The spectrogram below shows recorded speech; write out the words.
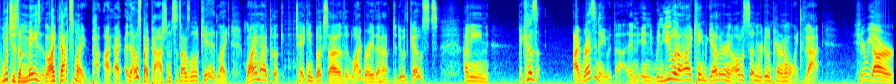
which is amazing. Like that's my I, I that was my passion since I was a little kid. Like why am I put, taking books out of the library that have to do with ghosts? I mean, because I resonate with that. And and when you and I came together and all of a sudden we're doing paranormal like that, here we are,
